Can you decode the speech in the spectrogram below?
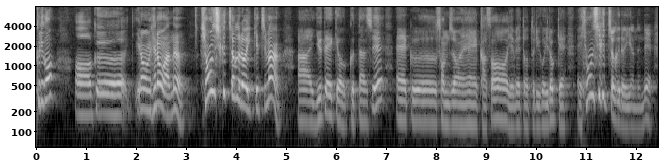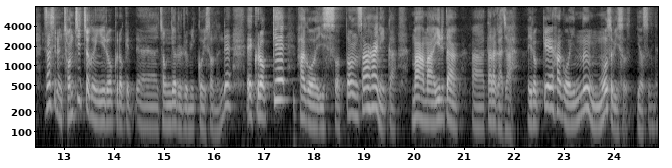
그리고 어 그 이런 헤로와는 현실적으로 있겠지만 아, 유대교 그 당시에 그 선전에 가서 예배도 드리고 이렇게 형식적으로였는데 사실은 전지적인 이유로 그렇게 정교를 믿고 있었는데 그렇게 하고 있었던 상하니까 마마 일단 아, 따라가자 이렇게 하고 있는 모습이었습니다.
